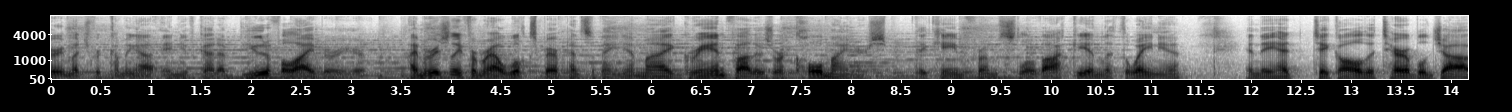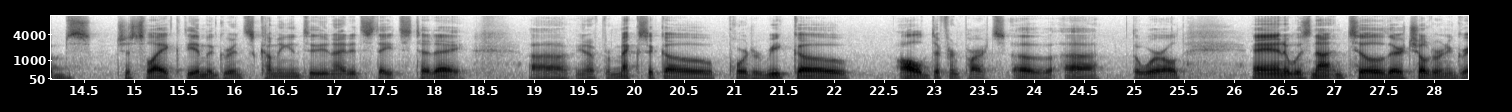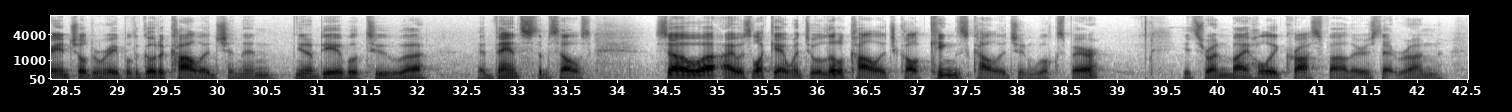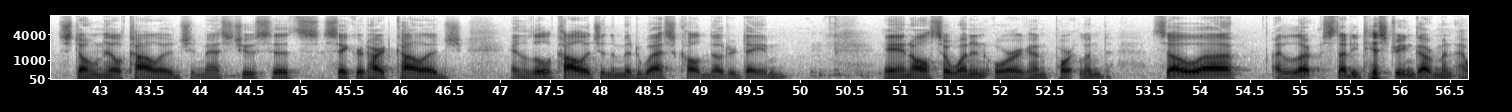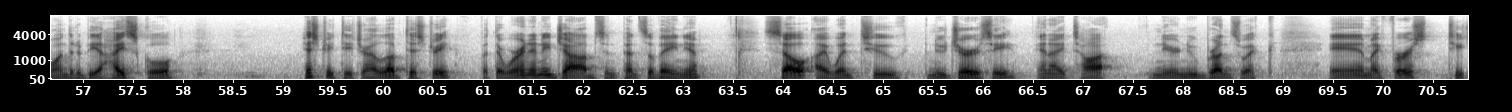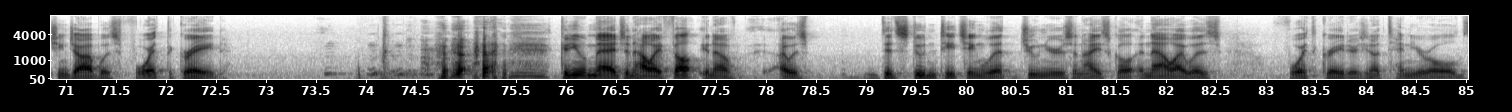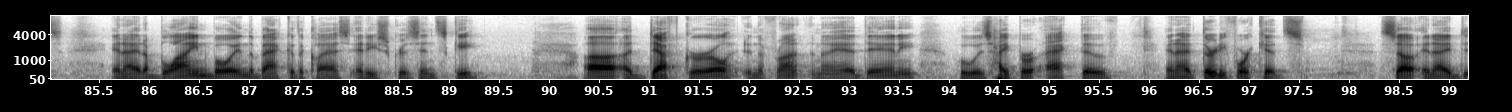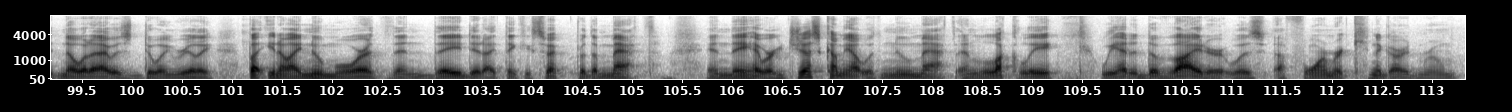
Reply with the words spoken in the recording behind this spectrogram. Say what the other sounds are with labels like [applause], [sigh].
very much for coming out and you've got a beautiful library here. I'm originally from around Wilkes-Barre, Pennsylvania. My grandfathers were coal miners. They came from Slovakia and Lithuania and they had to take all the terrible jobs just like the immigrants coming into the United States today. Uh, you know, from Mexico, Puerto Rico, all different parts of uh, the world. And it was not until their children and grandchildren were able to go to college and then, you know, be able to uh, advance themselves. So uh, I was lucky. I went to a little college called King's College in Wilkes-Barre. It's run by Holy Cross Fathers that run Stonehill College in Massachusetts, Sacred Heart College, and a little college in the Midwest called Notre Dame, and also one in Oregon, Portland. So uh, I studied history and government. I wanted to be a high school history teacher. I loved history, but there weren't any jobs in Pennsylvania. So I went to New Jersey and I taught near New Brunswick. And my first teaching job was fourth grade. [laughs] Can you imagine how I felt? You know, I was did student teaching with juniors in high school, and now I was fourth graders, you know, 10 year olds. And I had a blind boy in the back of the class, Eddie Skrasinski, uh, a deaf girl in the front, and I had Danny, who was hyperactive, and I had 34 kids. So, and I didn't know what I was doing really. But, you know, I knew more than they did, I think, except for the math. And they were just coming out with new math. And luckily, we had a divider. It was a former kindergarten room.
